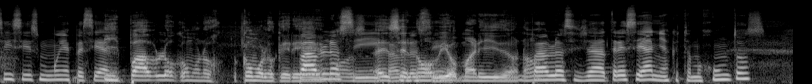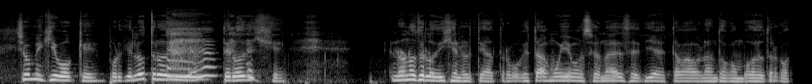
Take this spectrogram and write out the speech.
Sí, sí, es muy especial. Y Pablo, ¿cómo, nos, cómo lo queremos? Pablo, sí, Ese Pablo, novio, sí. marido, ¿no? Pablo hace ya 13 años que estamos juntos. Yo me equivoqué, porque el otro día te lo dije. No, no te lo dije en el teatro, porque estaba muy emocionada ese día, estaba hablando con vos de otra cosa.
